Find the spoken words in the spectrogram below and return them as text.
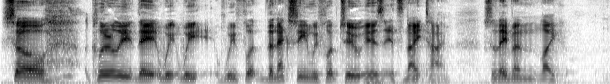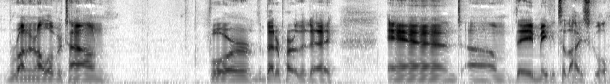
so clearly they we we we flip the next scene we flip to is it's nighttime so they've been like running all over town for the better part of the day and um, they make it to the high school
